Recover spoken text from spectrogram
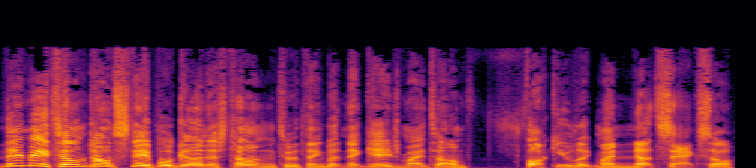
They may tell him don't staple gun his tongue to a thing, but Nick Gage might tell him fuck you, lick my nutsack. So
